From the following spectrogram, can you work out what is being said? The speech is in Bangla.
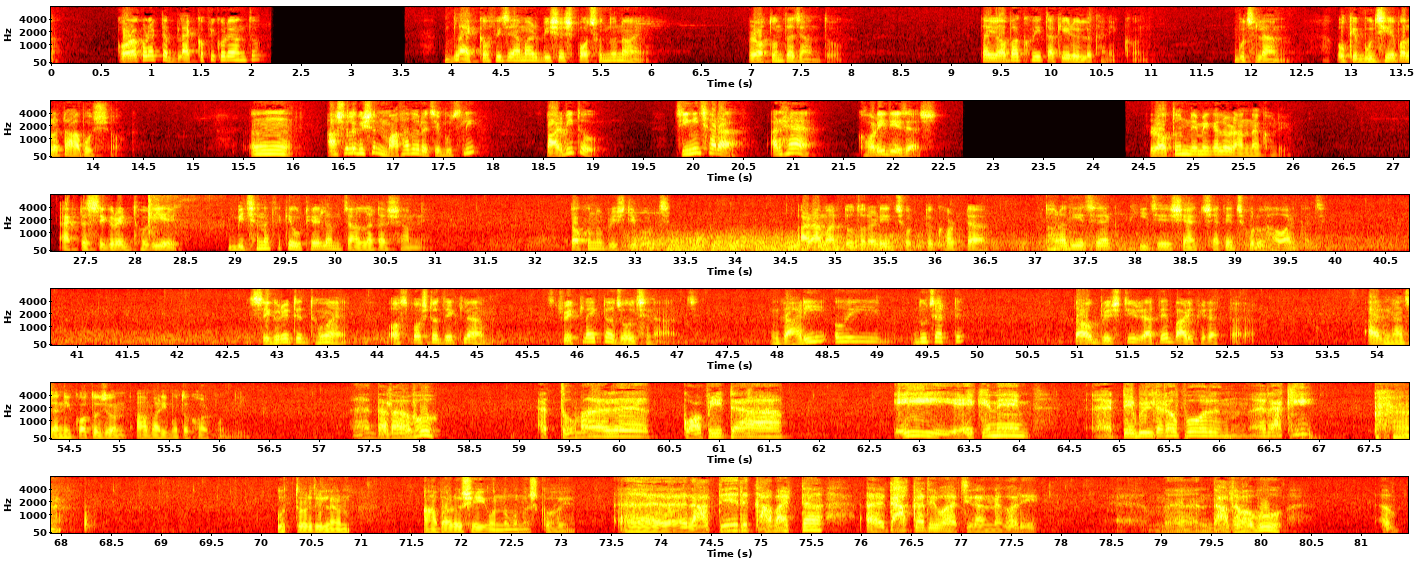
কড়া করে একটা ব্ল্যাক কফি করে আনতো। ব্ল্যাক কফি যে আমার বিশেষ পছন্দ নয়, রতন তা জানতো। তাই অবাক হয়ে তাকিয়ে রইল খানিকক্ষণ। বুঝলাম, ওকে বুঝিয়ে বলাটা আবশ্যক। আসলে ভীষণ মাথা ধরেছে, বুঝলি? পারবি তো? চিনি ছাড়া, আর হ্যাঁ ঘরেই দিয়ে যাস। রতন নেমে গেল রান্নাঘরে। একটা সিগারেট ধরিয়ে বিছানা থেকে উঠে এলাম জানলাটার সামনে। তখনও বৃষ্টি পড়ছে। আর আমার দোতলার এই ছোট্ট ঘরটা ধরা দিয়েছে এক ভিজে স্যাঁত স্যাঁতে ঝোড়ো হাওয়ার কাছে। সিগারেটের ধোঁয়ায় অস্পষ্ট দেখলাম স্ট্রিট লাইটটাও জ্বলছে না আজ। গাড়ি ওই দু চারটে। তাও বৃষ্টির রাতে বাড়ি ফেরার তারা। আর না জানি কতজন আমারই মতো ঘরবন্দি। দাদা বাবু তোমার কপিটা এই এখানে টেবিলটার ওপর রাখি? হ্যাঁ। উত্তর দিলাম আবারও সেই অন্যমনস্ক হয়ে। রাতের খাবারটা ঢাকা দেওয়া আছে রান্নাঘরে। দাদা বাবু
